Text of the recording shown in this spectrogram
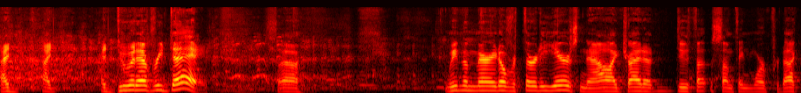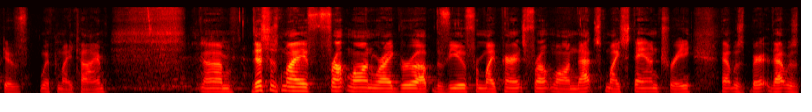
I, I, I, do it every day. So, we've been married over 30 years now. I try to do th- something more productive with my time. Um, this is my front lawn where I grew up. The view from my parents' front lawn. That's my Stan tree. That was that was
